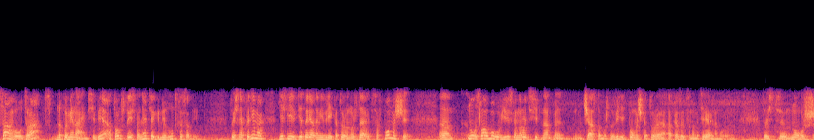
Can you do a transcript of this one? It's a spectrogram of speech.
с самого утра напоминаем себе о том, что есть понятие гмилут хасады. То есть необходимо, если есть где-то рядом еврей, который нуждается в помощи, э, ну, слава богу, в еврейском народе действительно э, часто можно увидеть помощь, которая оказывается на материальном уровне. То есть, э, ну, уж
